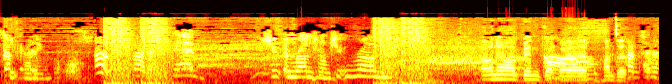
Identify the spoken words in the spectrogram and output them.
Stuck Keep running. this- Oh, ladder. Damn. Shoot and run, Sean. Shoot and run. Oh no, I've been got by a Ah. hunter. Hunter.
